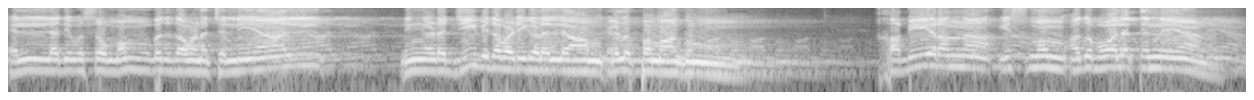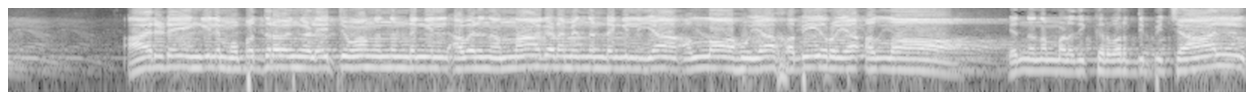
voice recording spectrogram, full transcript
എല്ലാ ദിവസവും ഒമ്പത് തവണ ചൊല്ലിയാൽ നിങ്ങളുടെ ജീവിത വഴികളെല്ലാം എളുപ്പമാകും. ഖബീർ എന്ന ഇസ്മും അതുപോലെ തന്നെയാണ്. ആരുടെയെങ്കിലും ഉപദ്രവങ്ങൾ ഏറ്റുവാങ്ങുന്നുണ്ടെങ്കിൽ അവന് നന്നാകണമെന്നുണ്ടെങ്കിൽ യാ അള്ളാഹു യാ ഖബീർ യാ അല്ലാ എന്ന് നമ്മൾ ദിക്കർ വർദ്ധിപ്പിച്ചാൽ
